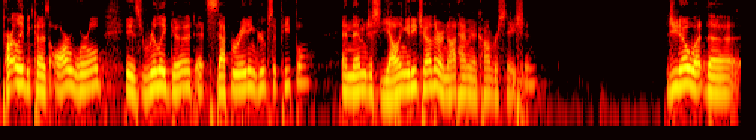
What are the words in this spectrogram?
Partly because our world is really good at separating groups of people and them just yelling at each other and not having a conversation. Did you know what the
